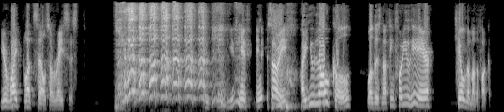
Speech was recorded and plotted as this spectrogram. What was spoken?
your white blood cells are racist. You- if, if sorry, are you local? Well, there's nothing for you here. Kill the motherfucker.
